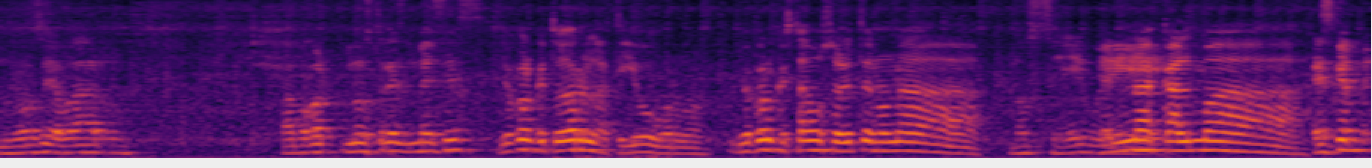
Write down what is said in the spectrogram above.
nos vamos a llevar a lo mejor unos tres meses. Yo creo que todo es relativo, gordo. Yo creo que estamos ahorita en una... No sé, güey. En una calma... Es que la-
